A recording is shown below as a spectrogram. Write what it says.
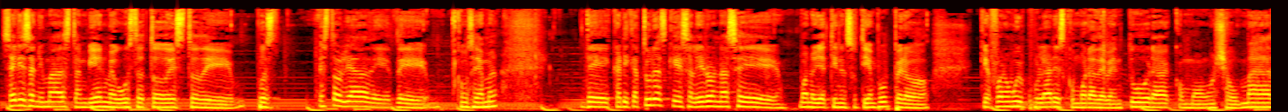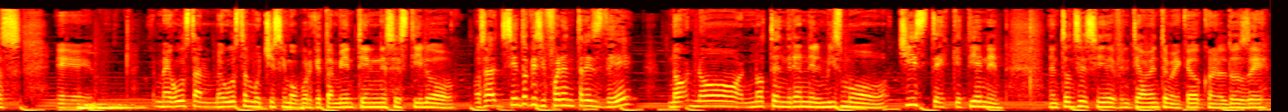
series animadas también. Me gusta todo esto de, pues, esta oleada de, de ¿cómo se llama? De caricaturas que salieron hace, bueno, ya tienen su tiempo, pero que fueron muy populares como era de aventura, como un show más. Eh, me gustan, me gustan muchísimo porque también tienen ese estilo. O sea, siento que si fueran 3D, no, no, no tendrían el mismo chiste que tienen. Entonces sí, definitivamente me quedo con el 2D.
